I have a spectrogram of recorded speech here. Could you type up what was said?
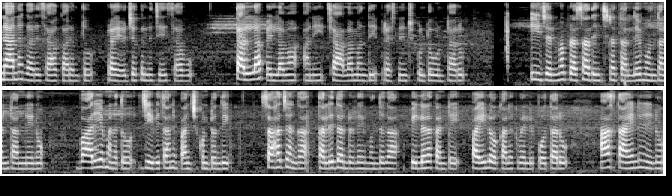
నాన్నగారి సహకారంతో ప్రయోజకుల్ని చేశావు. తల్లా పెళ్ళమా అని చాలామంది ప్రశ్నించుకుంటూ ఉంటారు. ఈ జన్మ ప్రసాదించిన తల్లే ముందంటాను నేను. భార్య మనతో జీవితాన్ని పంచుకుంటుంది. సహజంగా తల్లిదండ్రులే ముందుగా పిల్లల కంటే పై లోకాలకు వెళ్ళిపోతారు. ఆ స్థాయిని నేను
